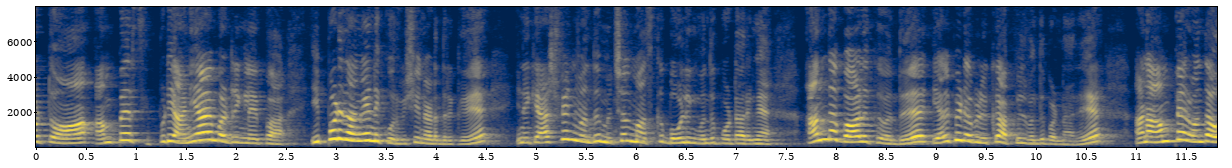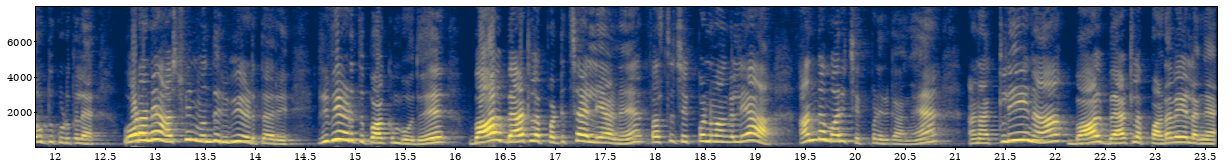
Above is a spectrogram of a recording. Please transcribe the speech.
மட்டும் அம்பையர்ஸ் இப்படி அநியாயம் பண்ணுறீங்களேப்பா இப்படி தாங்க இன்னைக்கு ஒரு விஷயம் நடந்திருக்கு. இன்னைக்கு அஸ்வின் வந்து மிச்சல் மாஸ்க்கு பவுலிங் வந்து போட்டாருங்க. அந்த பாலுக்கு வந்து எல்பிடபிள்யூக்கு அப்பீல் வந்து பண்ணார். ஆனால் அம்பையர் வந்து அவுட்டு கொடுக்கல. உடனே அஸ்வின் வந்து ரிவ்யூ எடுத்தார். ரிவ்யூ எடுத்து பார்க்கும்போது பால் பேட்டில் பட்டுச்சா இல்லையான்னு ஃபஸ்ட்டு செக் பண்ணுவாங்க இல்லையா? அந்த மாதிரி செக் பண்ணியிருக்காங்க ஆனால் க்ளீனாக பால் பேட்டில் படவே இல்லைங்க.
